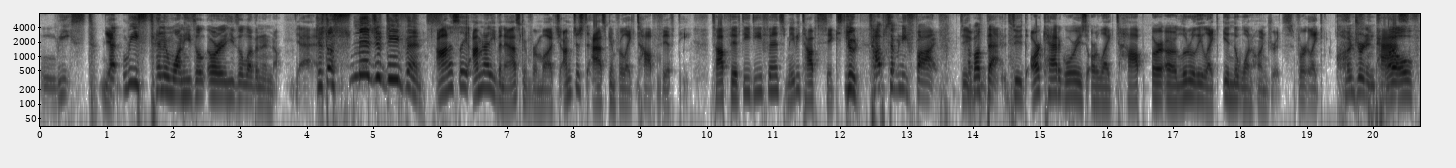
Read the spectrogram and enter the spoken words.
least. Yeah. At least ten and one. He's a, or he's eleven and no. Yeah. Just a smidge of defense. Honestly, I'm not even asking for much. I'm just asking for like top 50. Top 50 defense, maybe top 60. Dude, top seventy five. Dude, How about that? Dude, our categories are like top or are literally like in the 100s for like 112,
